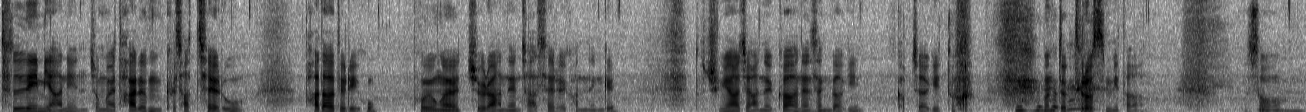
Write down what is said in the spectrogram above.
틀림이 아닌 정말 다름 그 자체로 받아들이고 포용할 줄 아는 자세를 갖는 게 또 중요하지 않을까 하는 생각이 갑자기 또 문득 들었습니다. 그래서 음,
